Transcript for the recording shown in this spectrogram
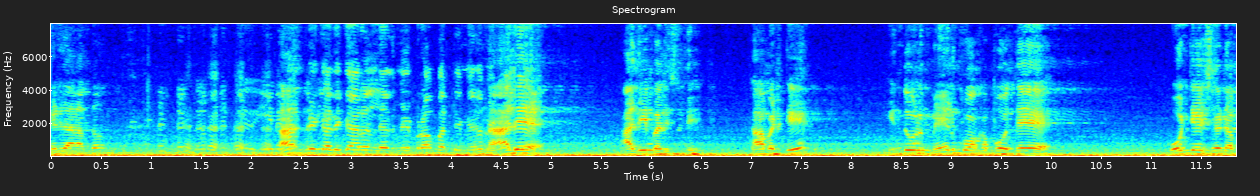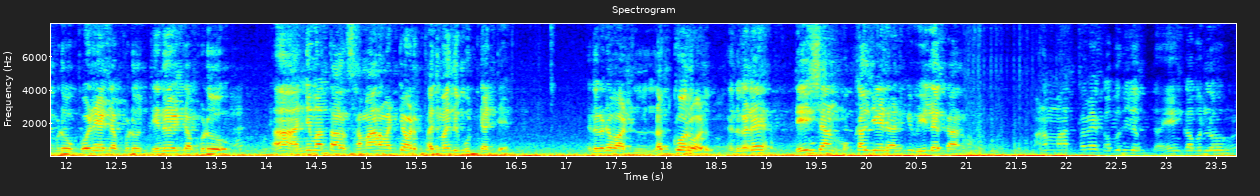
ఏంటి దాని అర్థం? మీకు అధికారం లేదు మీ ప్రాపర్టీ మీద నాదే. అది పరిస్థితి. కాబట్టి హిందువులు మేలుకోకపోతే ఓటేసేటప్పుడు కొనేటప్పుడు తినేటప్పుడు అన్ని మతాలు సమానం అంటే వాడు పది మంది పుట్టినట్టే. ఎందుకంటే వాడు లక్కోరు వాడు. ఎందుకంటే దేశాన్ని మొక్కలు చేయడానికి వీలే కారణం. మనం మాత్రమే కబుర్లు చెప్తాం. ఏం కబుర్లు?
